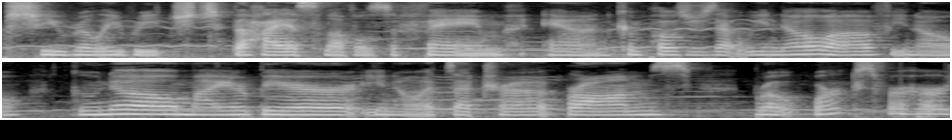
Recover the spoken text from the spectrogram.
She really reached the highest levels of fame, and composers that we know of, you know, Gounod, Meyerbeer, you know, etc., Brahms, wrote works for her.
